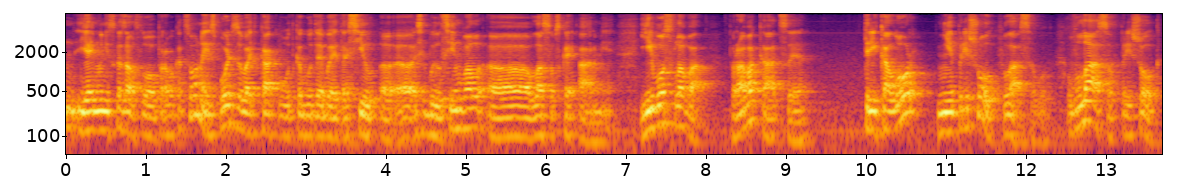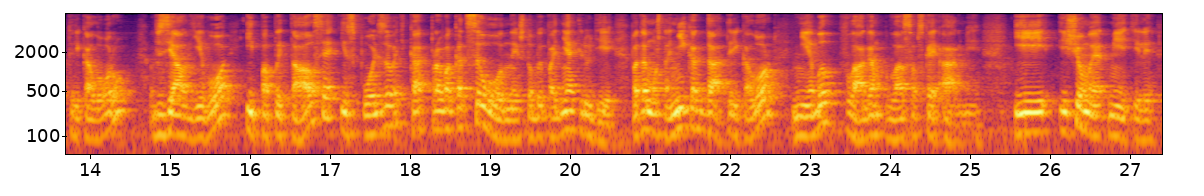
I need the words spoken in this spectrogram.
я ему не сказал слово провокационно, использовать как вот как будто бы это сил, э, э, был символ э, Власовской армии. Его слова провокация. Триколор не пришел к Власову. Власов пришел к триколору, взял его и попытался использовать как провокационный, чтобы поднять людей. Потому что никогда триколор не был флагом Власовской армии. И еще мы отметили,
